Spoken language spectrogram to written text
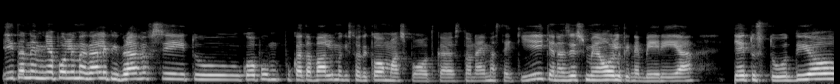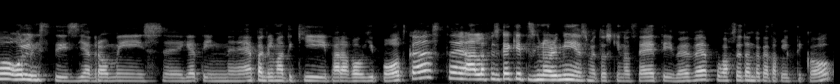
ήταν μια πολύ μεγάλη επιβράβευση του κόπου που καταβάλουμε και στο δικό μας podcast, το να είμαστε εκεί και να ζήσουμε όλη την εμπειρία και του στούντιο, όλης της διαδρομής ε, για την επαγγελματική παραγωγή podcast, ε, αλλά φυσικά και τις γνωριμίες με το σκηνοθέτη βέβαια, που αυτό ήταν το καταπληκτικό.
